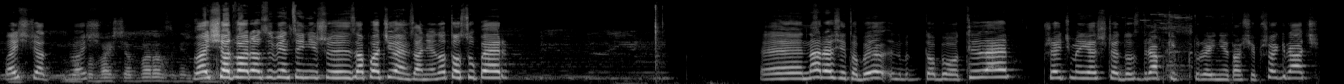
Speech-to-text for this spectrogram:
20, No to 20, 22 razy więcej. 22 razy więcej niż y, zapłaciłem za nie. No to super. E, na razie to, by, to było tyle. Przejdźmy jeszcze do zdrabki, w której nie da się przegrać.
